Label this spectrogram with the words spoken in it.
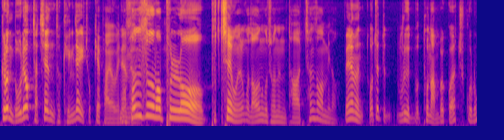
그런 노력 자체는 더 굉장히 좋게 봐요. 뭐 왜냐면 선수 머플러, 부채 뭐 이런 거 나오는 거 저는 다 찬성합니다. 왜냐면 어쨌든 우리가 뭐 돈 안 벌 거야 축구로?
